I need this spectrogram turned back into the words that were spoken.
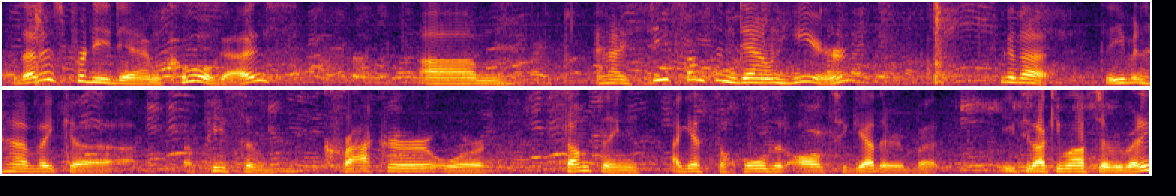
but that is pretty damn cool, guys. Um, and I see something down here. Look at that. They even have like a, a piece of cracker or something, I guess, to hold it all together. But itadakimasu, everybody.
